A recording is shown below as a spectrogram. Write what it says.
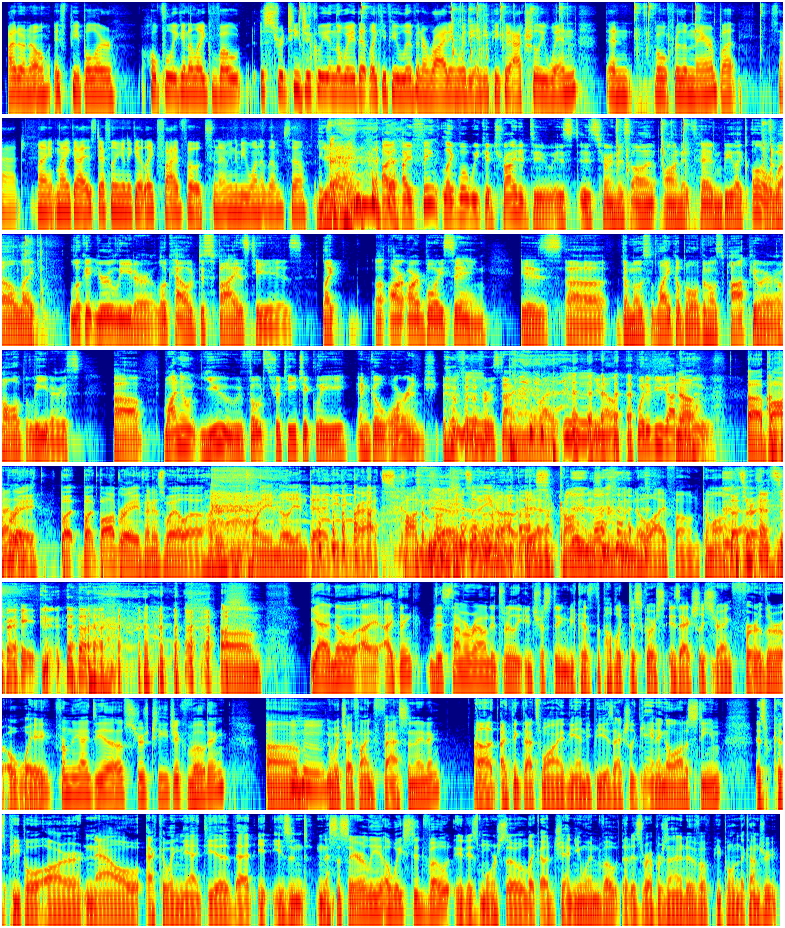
I don't know if people are hopefully going to like vote strategically in the way that like if you live in a riding where the NDP could actually win, then vote for them there. But sad, my my guy is definitely going to get like five votes, and I'm going to be one of them. So Yeah, I, I think like what we could try to do is is turn this on on its head and be like, oh well, like look at your leader, look how despised he is. Like uh, our our boy Singh is uh, the most likable, the most popular of all of the leaders. Uh, why don't you vote strategically and go orange for the first time in your life? You know, what have you got No. to lose? Uh, Bob kinda- Rae. But but Bob Rae, Venezuela, 120 million dead, eating rats, condoms on pizza. You know how it is. Yeah, communism is with no iPhone. Come on. That's guys. right. That's right. Yeah, no, I, I think this time around it's really interesting because the public discourse is actually straying further away from the idea of strategic voting, um, which I find fascinating. Uh, I think that's why the NDP is actually gaining a lot of steam, is because people are now echoing the idea that it isn't necessarily a wasted vote. It is more so like a genuine vote that is representative of people in the country,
